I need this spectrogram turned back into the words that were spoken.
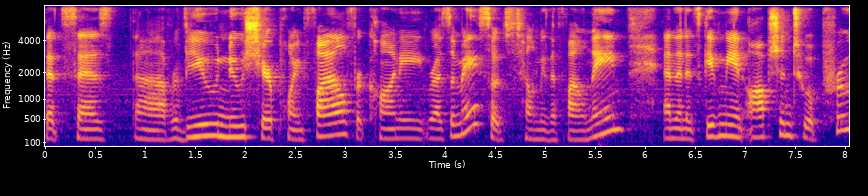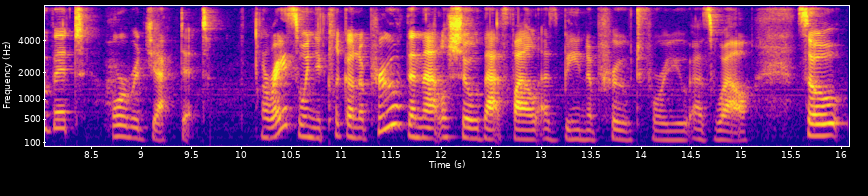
that says uh, review new SharePoint file for Connie resume. So it's telling me the file name, and then it's giving me an option to approve it or reject it. All right, so when you click on approve, then that will show that file as being approved for you as well. So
